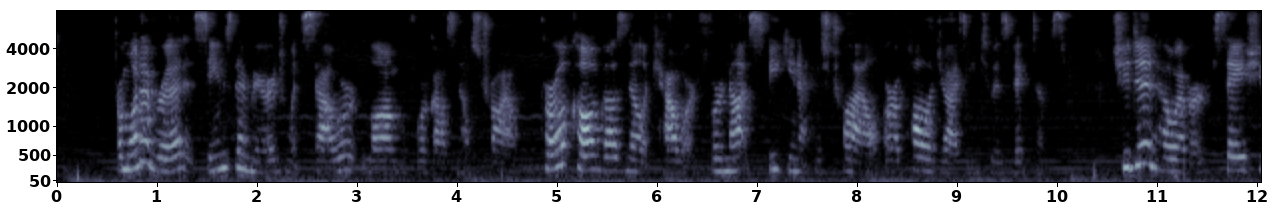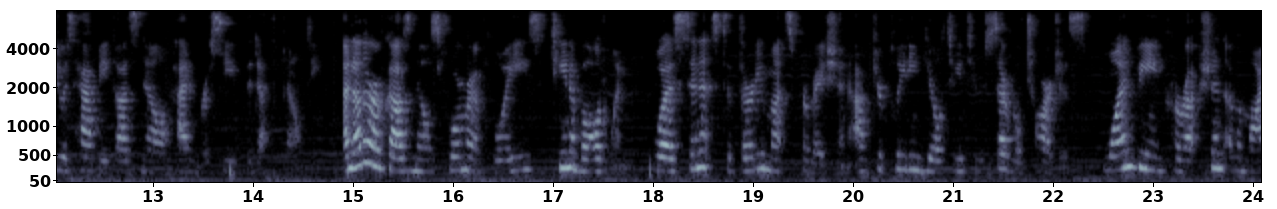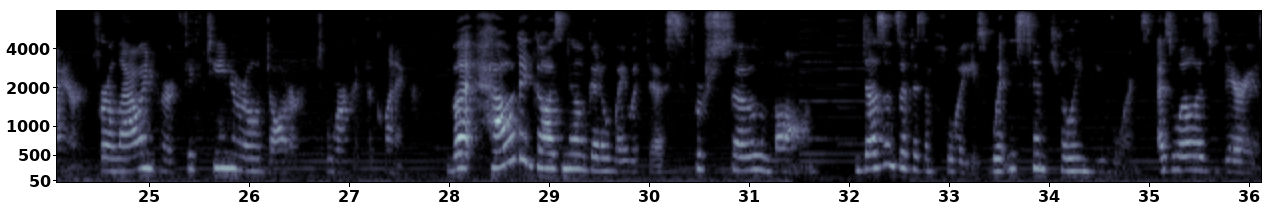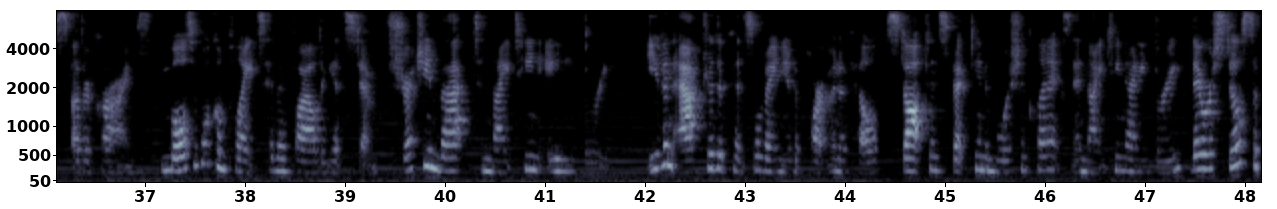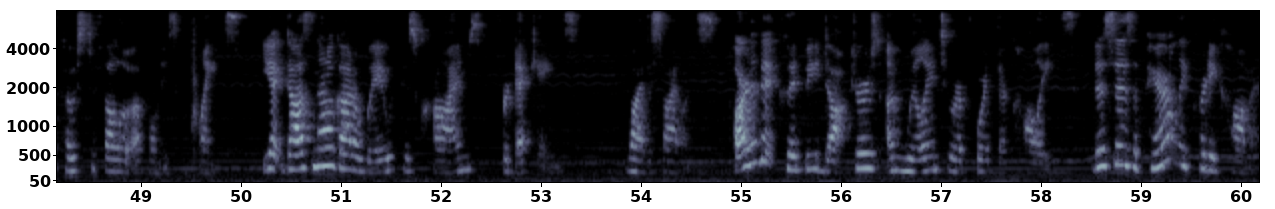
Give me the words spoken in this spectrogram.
From what I've read, it seems their marriage went sour long before Gosnell's trial. Pearl called Gosnell a coward for not speaking at his trial or apologizing to his victims. She did, however, say she was happy Gosnell hadn't received the death penalty. Another of Gosnell's former employees, Tina Baldwin, was sentenced to 30 months probation after pleading guilty to several charges, one being corruption of a minor for allowing her 15 year old daughter to work at the clinic. But how did Gosnell get away with this for so long? Dozens of his employees witnessed him killing newborns, as well as various other crimes. Multiple complaints have been filed against him, stretching back to 1983. Even after the Pennsylvania Department of Health stopped inspecting abortion clinics in 1993, they were still supposed to follow up on these complaints. Yet Gosnell got away with his crimes for decades. Why the silence? Part of it could be doctors unwilling to report their colleagues. This is apparently pretty common.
